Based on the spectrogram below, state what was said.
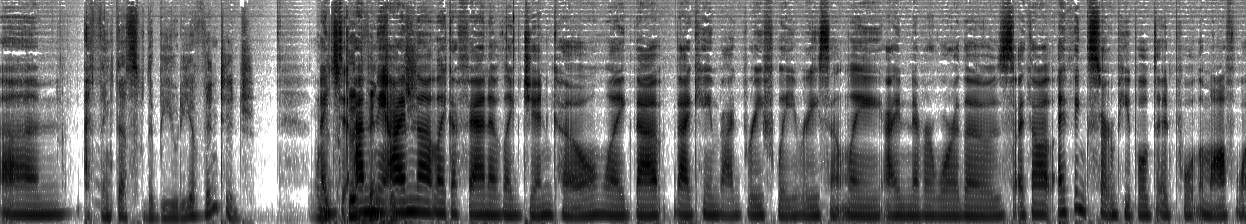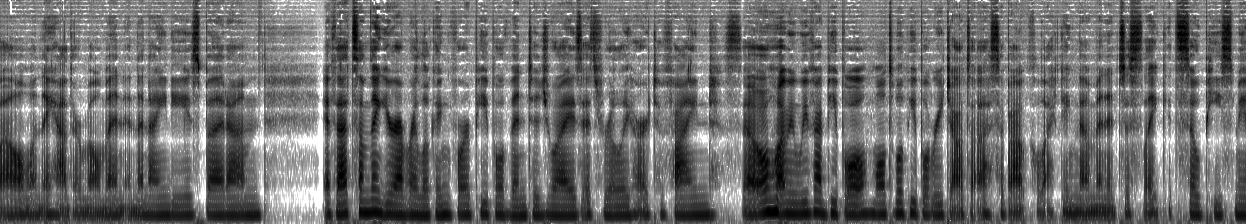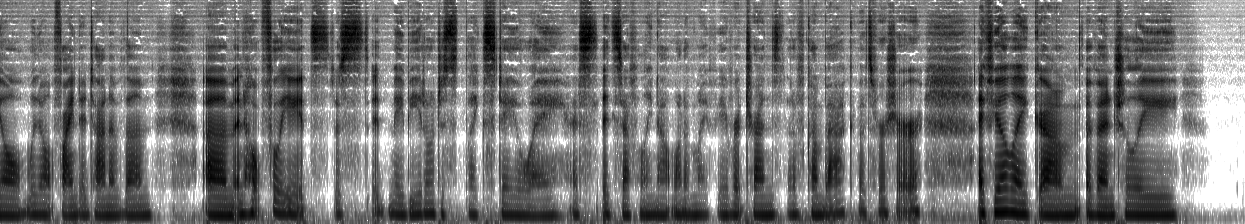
Um, I think that's the beauty of vintage. I, it's d- good I mean, vintage. I'm not like a fan of like JNCO. Like that, that came back briefly recently. I never wore those. I thought, I think certain people did pull them off well when they had their moment in the 90s. But um, if that's something you're ever looking for, people vintage wise, it's really hard to find. So, I mean, we've had people, multiple people reach out to us about collecting them, and it's just like, it's so piecemeal. We don't find a ton of them. Um, and hopefully it's just, it, maybe it'll just like stay away. It's, it's definitely not one of my favorite trends that have come back, that's for sure. I feel like um, eventually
